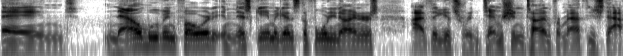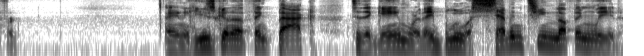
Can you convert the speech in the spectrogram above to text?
And now moving forward in this game against the 49ers, I think it's redemption time for Matthew Stafford. And he's going to think back to the game where they blew a 17 0 lead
